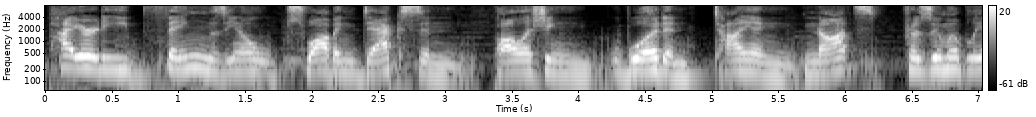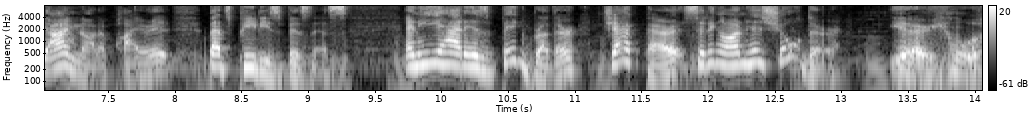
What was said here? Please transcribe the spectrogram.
piratey things, you know, swabbing decks and polishing wood and tying knots. Presumably, I'm not a pirate. That's Petey's business. And he had his big brother, Jack Parrot, sitting on his shoulder. Yeah, you-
